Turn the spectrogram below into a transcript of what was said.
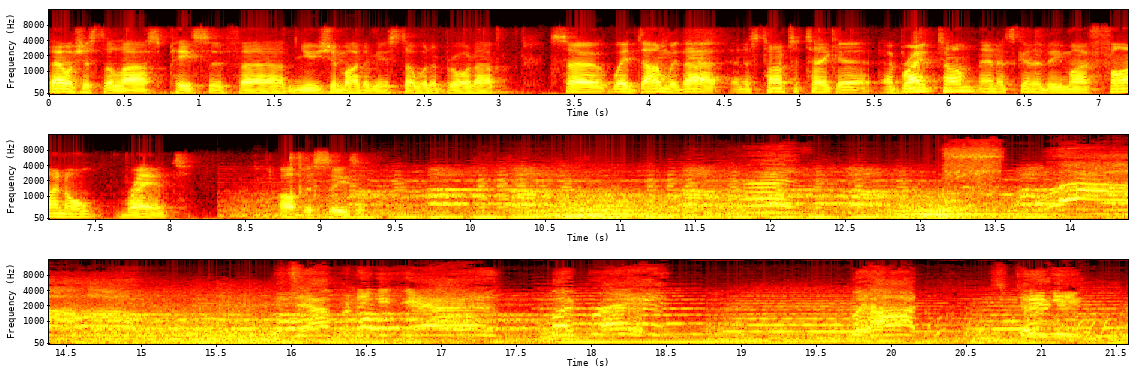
That was just the last piece of uh, news you might have missed I would have brought up. So we're done with that, and it's time to take a, a break, Tom, and it's going to be my final rant of the season. My brain! My hot, stinging brain!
